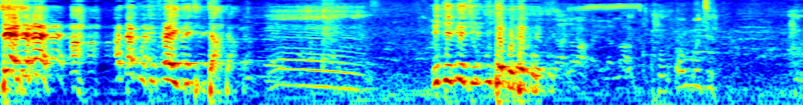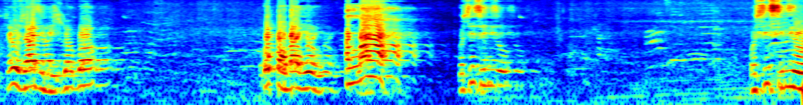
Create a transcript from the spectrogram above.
Tí èsè bẹ́ẹ̀, atẹ́kùn ti fẹ́ ìjì ti jà. Ìjì mi ti kú tégbòtégbò. Ṣé o ṣáà sì lè jọ gbọ́? ó pọ̀ báyìí o. Allah! Kò sí sinmi o. Kò sí sinmi o.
